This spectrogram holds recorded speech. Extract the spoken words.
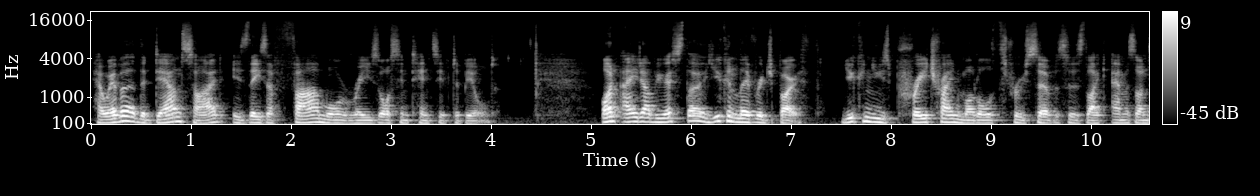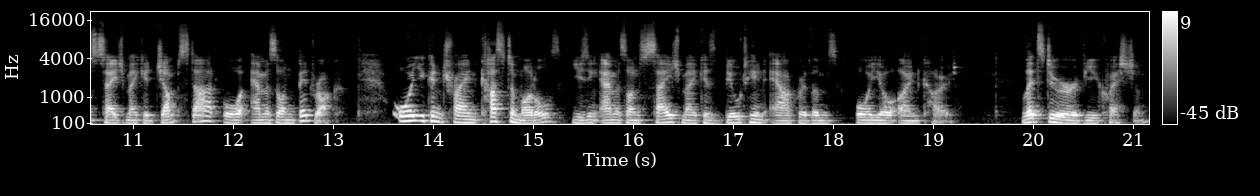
However, the downside is these are far more resource intensive to build. On AWS though, you can leverage both. You can use pre-trained models through services like Amazon SageMaker Jumpstart or Amazon Bedrock. Or you can train custom models using Amazon SageMaker's built-in algorithms or your own code. Let's do a review question.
